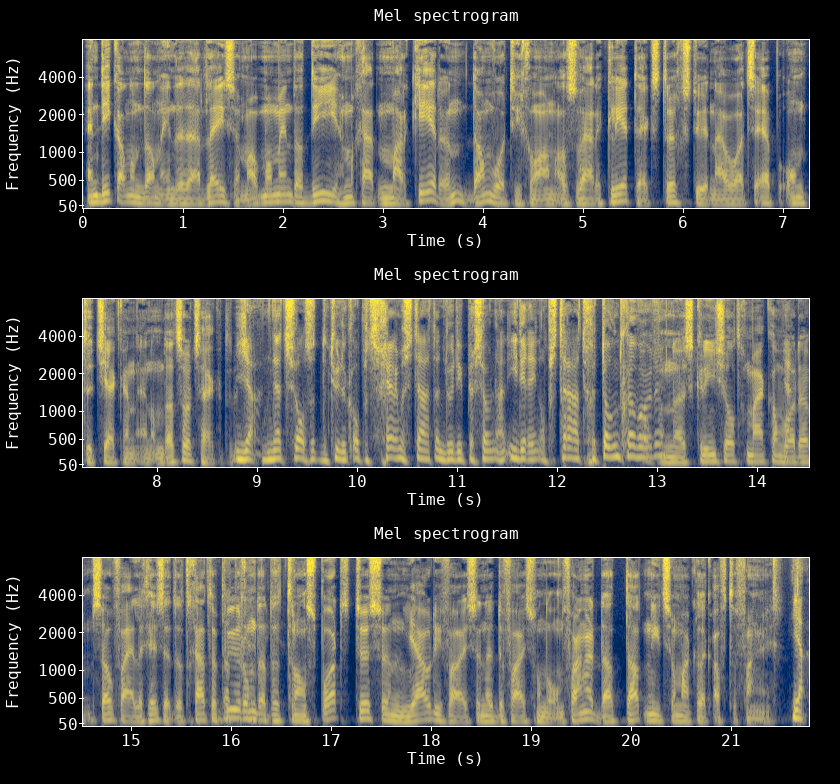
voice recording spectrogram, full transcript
En die kan hem dan inderdaad lezen. Maar op het moment dat die hem gaat markeren, dan wordt hij gewoon als het ware kleertekst teruggestuurd naar WhatsApp om te checken en om dat soort zaken te doen. Ja, net zoals het natuurlijk op het scherm staat en door die persoon aan iedereen op straat getoond kan worden. Of een uh, screenshot gemaakt kan worden. Zo veilig is het. Het gaat er puur om dat het transport tussen jouw device en het device van de ontvanger, dat dat niet zo makkelijk af te vangen is. Ja,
